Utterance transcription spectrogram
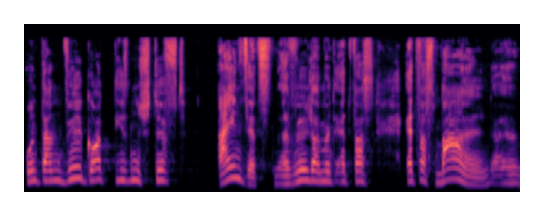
Und dann will Gott diesen Stift einsetzen. Er will damit etwas, etwas malen. Äh,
